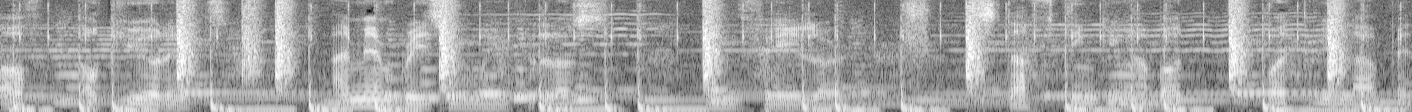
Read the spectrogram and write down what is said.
of occurrence. I'm embracing my loss and failure. Stop thinking about what will happen.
